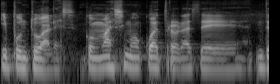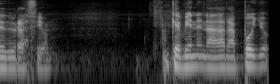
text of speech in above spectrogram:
y puntuales, con máximo cuatro horas de, duración, que vienen a dar apoyo.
